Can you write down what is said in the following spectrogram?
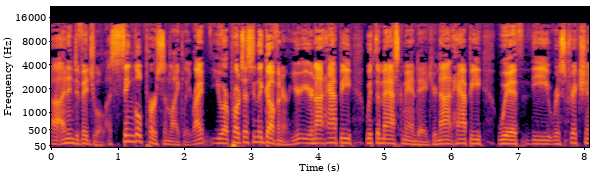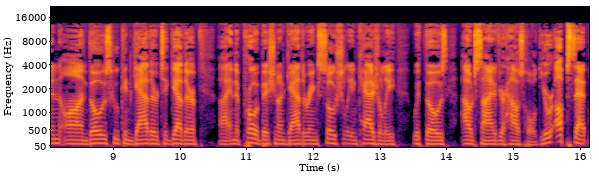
uh, an individual, a single person likely, right? You are protesting the governor. You're, you're not happy with the mask mandate. You're not happy with the restriction on on those who can gather together uh, and the prohibition on gathering socially and casually with those outside of your household. Your upset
